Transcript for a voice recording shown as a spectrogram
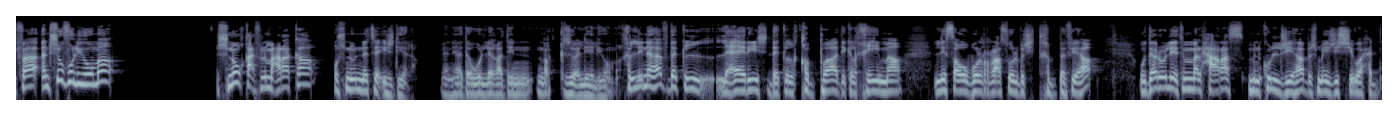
فنشوفوا اليوم شنو وقع في المعركة وشنو النتائج ديالها. يعني هذا هو اللي غادي نركزوا عليه اليوم. خليناها في ذاك العريش ذاك القبة ديك الخيمة اللي صوبوا للرسول باش يتخبى فيها. وداروا ليه تما الحرس من كل جهة باش ما يجيش شي واحد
